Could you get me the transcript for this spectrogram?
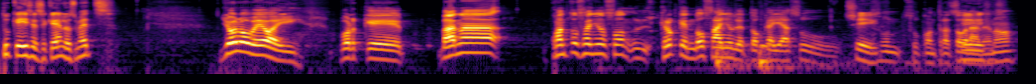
¿Tú qué dices? ¿Se quedan los Mets? Yo lo veo ahí, porque van a... ¿Cuántos años son? Creo que en dos años le toca ya su, Sí. su, su contrato Sí, grande, ¿no?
